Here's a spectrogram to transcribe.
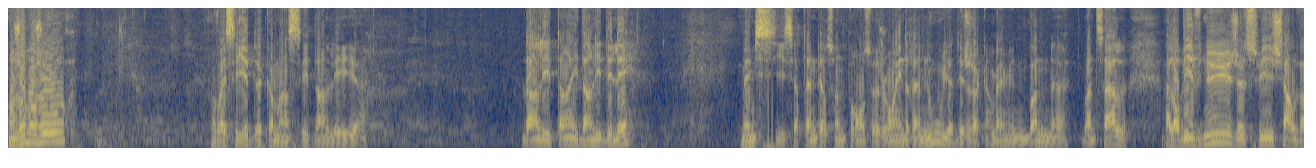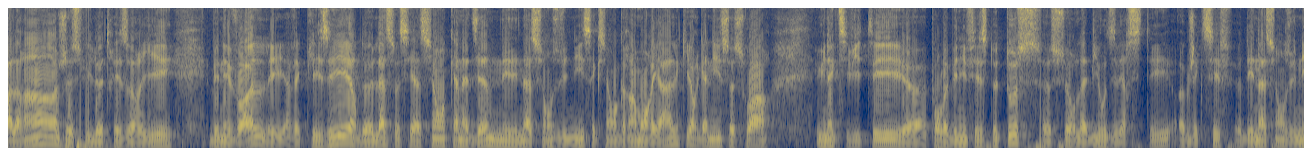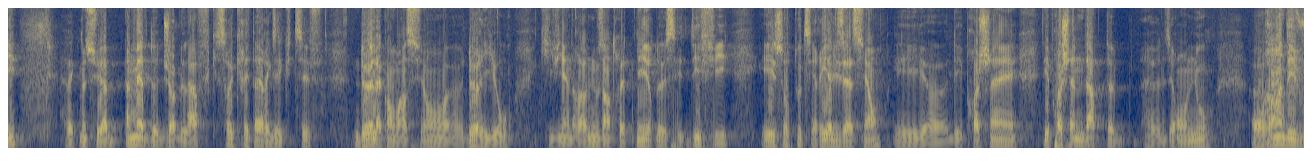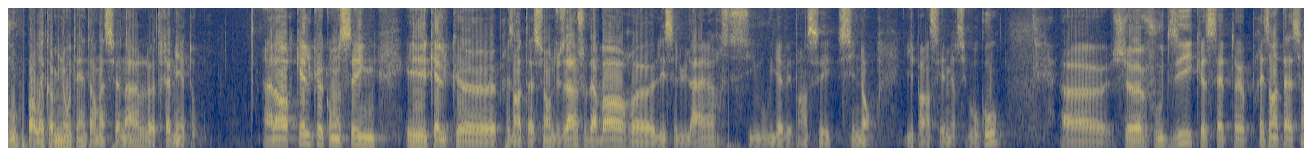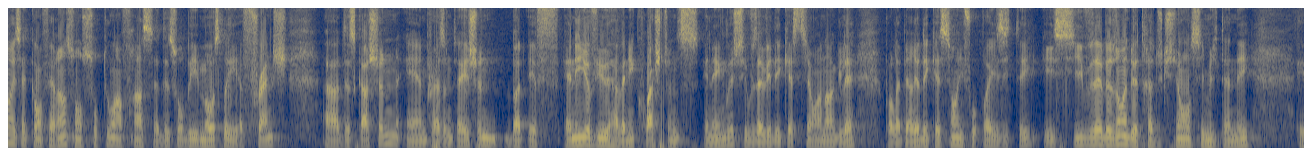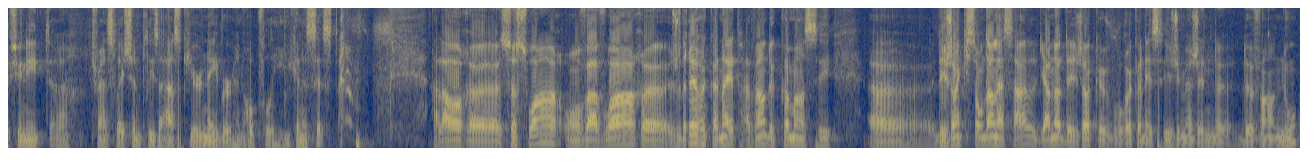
Bonjour, bonjour. On va essayer de commencer dans les, euh, dans les temps et dans les délais. Même si certaines personnes pourront se joindre à nous, il y a déjà quand même une bonne, euh, bonne salle. Alors, bienvenue, je suis Charles Vallerand, je suis le trésorier bénévole et avec plaisir de l'Association canadienne des Nations unies, section Grand Montréal, qui organise ce soir une activité euh, pour le bénéfice de tous euh, sur la biodiversité, objectif des Nations unies, avec M. Ahmed Joglaf, qui secrétaire exécutif de la Convention euh, de Rio, qui viendra nous entretenir de ses défis et surtout de ses réalisations et des, des prochaines dates, dirons-nous, rendez-vous pour la communauté internationale très bientôt. Alors, quelques consignes et quelques présentations d'usage. Tout d'abord, euh, les cellulaires, si vous y avez pensé. Sinon, y pensez, merci beaucoup. Euh, je vous dis que cette présentation et cette conférence sont surtout en français. This will be mostly a French uh, discussion and presentation, but if any of you have any questions in English, si vous avez des questions en anglais pour la période des questions, il ne faut pas hésiter. Et si vous avez besoin de traduction simultanée, If you need uh, translation, please ask your neighbor and hopefully he can assist. Alors, euh, ce soir, on va voir, euh, je voudrais reconnaître, avant de commencer, euh, des gens qui sont dans la salle. Il y en a déjà que vous reconnaissez, j'imagine, devant nous.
